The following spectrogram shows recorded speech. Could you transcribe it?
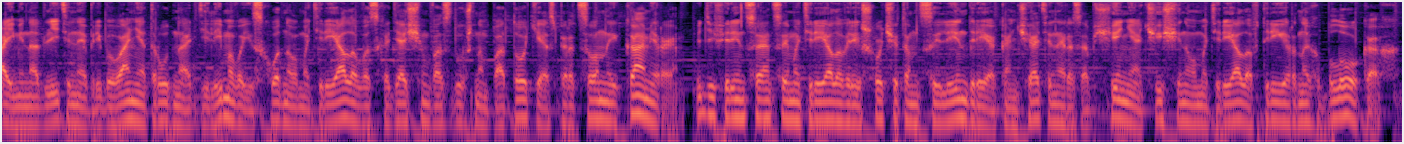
а именно длительное пребывание трудноотделимого исходного материала в восходящем воздушном потоке аспирационной камеры, дифференциация материала в решетчатом цилиндре, окончательное разобщение очищенного материала в триерных блоках.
